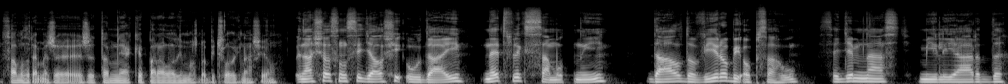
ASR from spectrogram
samozrejme, že, že tam nejaké paralely možno by človek našiel. Našiel som si ďalší údaj. Netflix samotný dal do výroby obsahu 17 miliard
